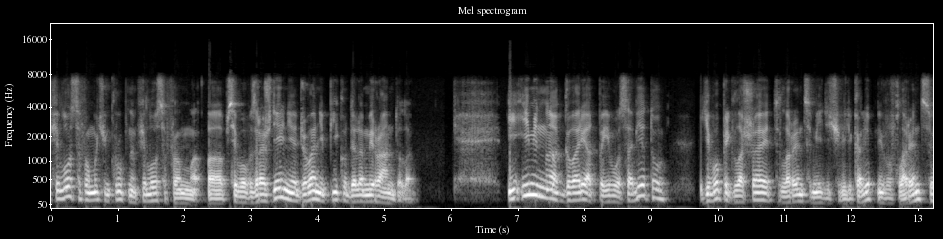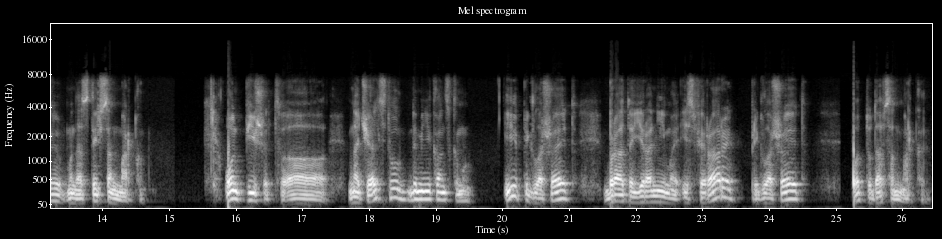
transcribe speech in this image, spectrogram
философом, очень крупным философом э, всего Возрождения, Джованни Пико де ла Мирандола. И именно, говорят по его совету, его приглашает Лоренцо Медичи Великолепный во Флоренцию, в монастырь Сан-Марко. Он пишет э, начальству доминиканскому и приглашает брата Иеронима из Феррары, приглашает вот туда, в Сан-Марко.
